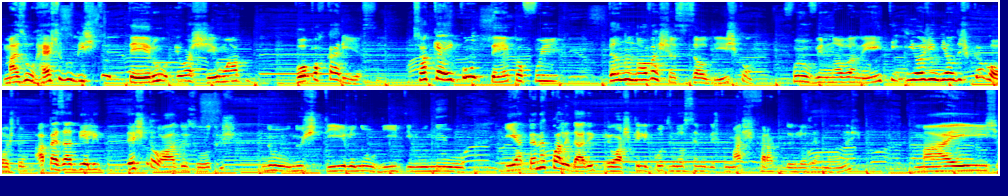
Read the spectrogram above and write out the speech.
Mas o resto do disco inteiro eu achei uma boa porcaria, assim. Só que aí com o tempo eu fui dando novas chances ao disco, fui ouvindo novamente e hoje em dia é um disco que eu gosto. Apesar de ele destoar dos outros, no, no estilo, no ritmo, no e até na qualidade, eu acho que ele continua sendo o disco mais fraco dos Los Hermanos, mas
